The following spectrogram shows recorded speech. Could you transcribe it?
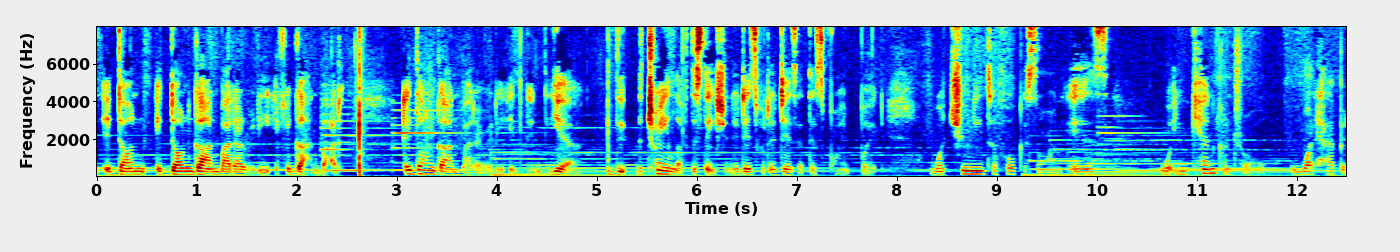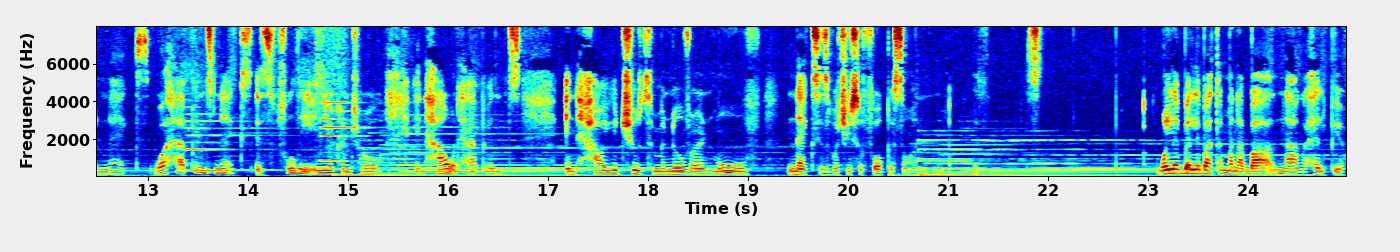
It done. It done gone bad already. If it gone bad it done gone bad already. It, it, yeah, the, the train left the station. It is what it is at this point. But what you need to focus on is what you can control. What happened next? What happens next is fully in your control, and how it happens and how you choose to maneuver and move next is what you should focus on. Wale belly bottom and a ball, now gonna help you.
